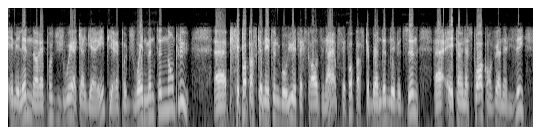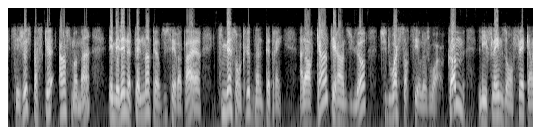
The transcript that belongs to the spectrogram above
Emeline n'aurait pas dû jouer à Calgary, puis il n'aurait pas dû jouer à Edmonton non plus. Euh, puis c'est pas parce que Nathan Beaulieu est extraordinaire, puis c'est pas parce que Brandon Davidson euh, est un espoir qu'on veut analyser. C'est juste parce que en ce moment, Emeline a tellement perdu ses repères qu'il met son club dans le pétrin. Alors, quand tu es rendu là, tu dois sortir le joueur. Comme les Flames ont fait quand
